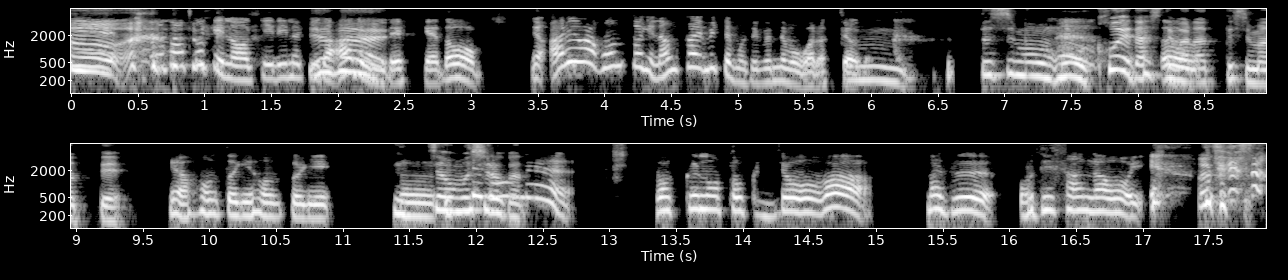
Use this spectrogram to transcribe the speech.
抜き、その時の切り抜きがあるんですけど、いや、あれは本当に何回見ても自分でも笑っちゃう。うん、私ももう声出して笑ってしまって。いや、本当に本当に。めっちゃ面白かった。ね、枠の特徴は、まず、おじさんが多い。おじさん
